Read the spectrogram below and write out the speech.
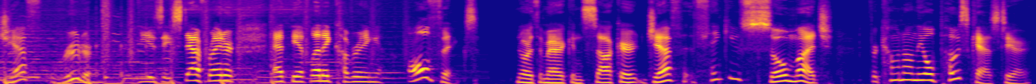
Jeff Rueter. He is a staff writer at The Athletic covering all things North American soccer. Jeff, thank you so much for coming on the old postcast here.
